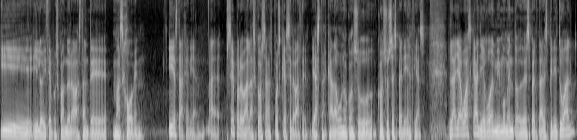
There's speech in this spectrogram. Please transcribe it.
Y, lo hice pues cuando era bastante más joven. Y está genial. Se prueban las cosas, pues ¿qué se le va a hacer? Ya está, cada uno con, su, con sus experiencias. La ayahuasca llegó en mi momento de despertar espiritual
